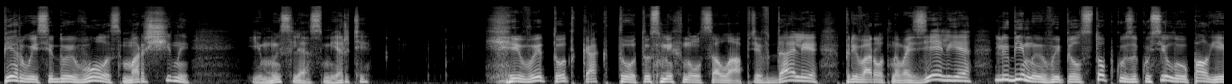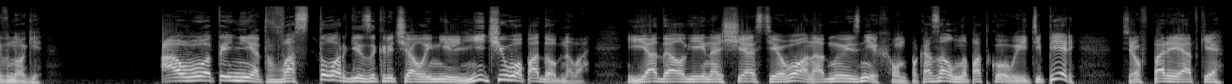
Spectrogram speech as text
первый седой волос, морщины и мысли о смерти — «И вы тут как тут», — усмехнулся Лаптев. Далее приворотного зелья, любимый выпил стопку, закусил и упал ей в ноги. «А вот и нет, в восторге!» — закричал Эмиль. «Ничего подобного! Я дал ей на счастье вон одну из них, он показал на подковы, и теперь все в порядке!»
